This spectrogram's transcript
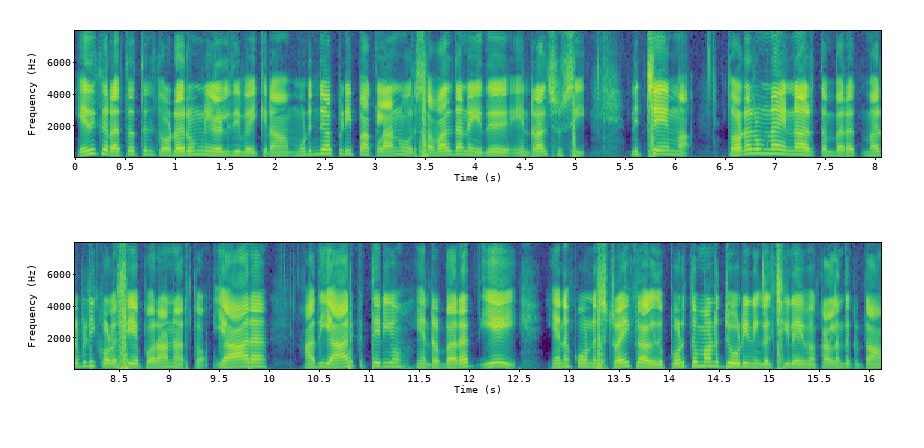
எதுக்கு ரத்தத்தில் தொடரும்னு எழுதி வைக்கிறான்? முடிஞ்சா பிடி பார்க்கலான்னு ஒரு சவால் தானே இது என்றால் சுசி. நிச்சயமாக தொடரும்னா என்ன அர்த்தம் பரத்? மறுபடி கொலை செய்ய போறான்னு அர்த்தம். யாரை அது யாருக்கு தெரியும் என்ற பரத், ஏய், எனக்கு ஒன்று ஸ்ட்ரைக் ஆகுது. பொருத்தமான ஜோடி நிகழ்ச்சியில் இவன் கலந்துக்கிட்டான்.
